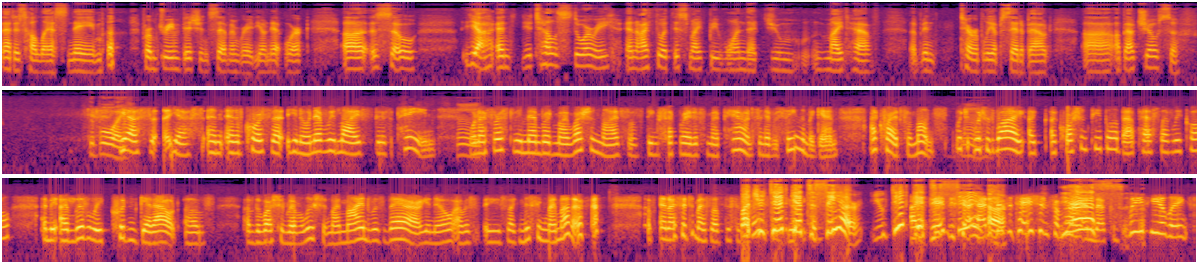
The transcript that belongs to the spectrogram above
that is her last name from Dream Vision 7 radio network. Uh, so, yeah, and you tell a story, and I thought this might be one that you might have uh, been terribly upset about, uh, about Joseph the boy. Yes, uh, yes, and and of course that you know in every life there's a pain. Mm. When I first remembered my Russian life of being separated from my parents and never seeing them again, I cried for months, which mm. which is why I I caution people about past life recall. I mean, I literally couldn't get out of of the Russian Revolution. My mind was there, you know. I was was like missing my mother. and I said to myself, "This is." But crazy. you did get to see her. You did get I did. to see I had her. a visitation from yes. her and the complete healing.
